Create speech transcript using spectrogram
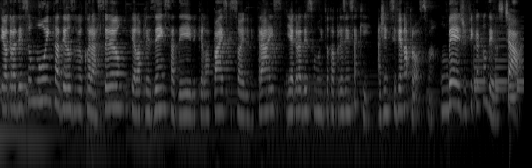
Eu agradeço muito a Deus no meu coração pela presença dele, pela paz que só ele me traz e agradeço muito a tua presença aqui. A gente se vê na próxima. Um beijo, fica com Deus. Tchau.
